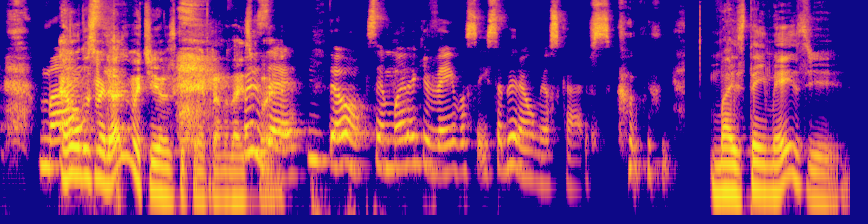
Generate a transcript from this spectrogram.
Mas... É um dos melhores motivos que tem para não dar pois spoiler. Pois é. Então, semana que vem vocês saberão, meus caros. Mas tem mês de.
